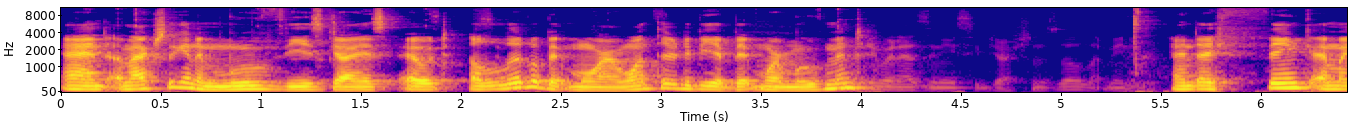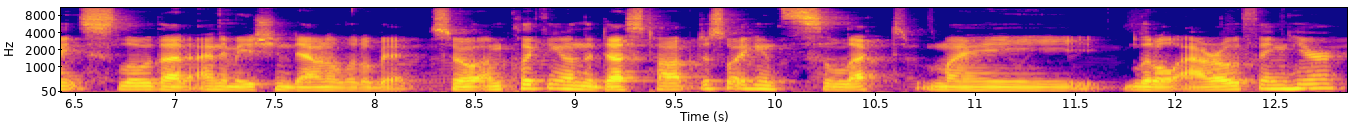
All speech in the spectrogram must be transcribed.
And I'm actually going to move these guys out a little bit more. I want there to be a bit more movement. And I think I might slow that animation down a little bit. So I'm clicking on the desktop just so I can select my little arrow thing here.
